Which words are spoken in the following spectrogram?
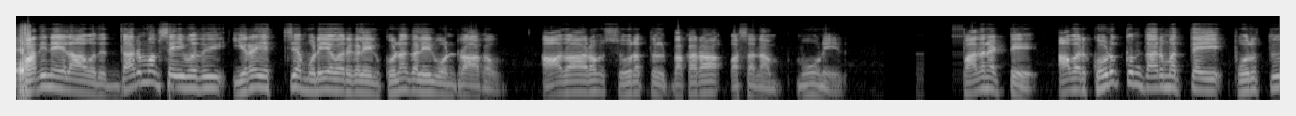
பதினேழாவது தர்மம் செய்வது இரையச்ச முடையவர்களின் குணங்களில் ஒன்றாகும். ஆதாரம் சூரத்துல் பகரா வசனம் மூணில். பதினெட்டு அவர் கொடுக்கும் தர்மத்தை பொறுத்து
